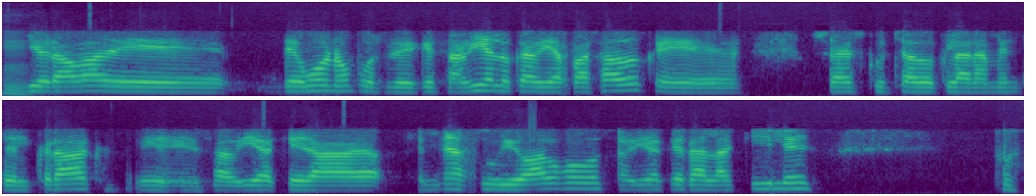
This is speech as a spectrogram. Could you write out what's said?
Hmm. Lloraba de de bueno, pues de que sabía lo que había pasado, que o sea, he escuchado claramente el crack, eh, sabía que era que me ha subido algo, sabía que era el Aquiles, pues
